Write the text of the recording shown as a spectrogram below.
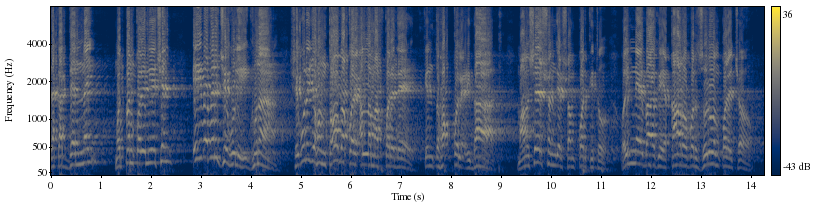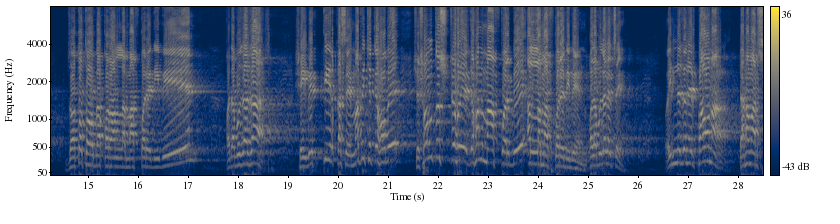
জাকাত দেন নাই, মদপান করে নিয়েছেন এইভাবে যেগুলি গুণা সেগুলি যখন তবা করে, আল্লাহ মাফ করে দেয়। কিন্তু হকল ইবাদ, মানুষের সঙ্গে সম্পর্কিত অন্যায় বাগে কার ওপর জুলুম করেছ, যত তবা করো, আল্লাহ মাফ করে দিবেন। কথা বোঝা যায়? সেই ব্যক্তির কাছে মাফি চেতে হবে সে সন্তুষ্ট হয়ে যখন মাফ করবে, আল্লাহ মাফ করে দিবেন। কথা বোঝা গেছে? অন্যজনের পাওনা, টাকা মারছ,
